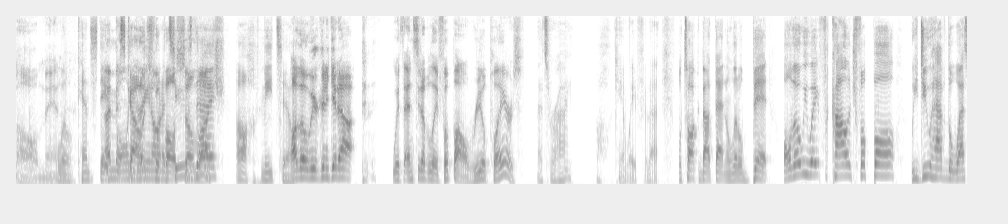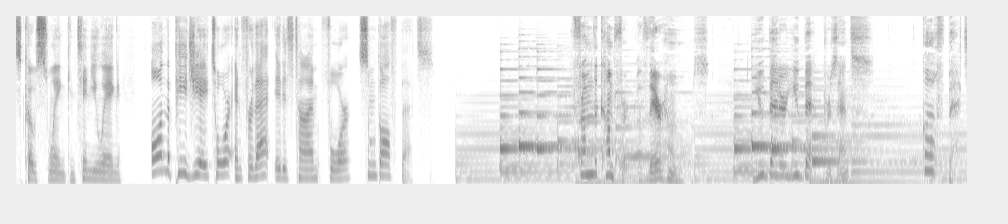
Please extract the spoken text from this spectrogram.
Oh man, Well, Kent State I miss Bowling college Green on a football Tuesday. so much. Oh, me too. Although we're gonna get out with NCAA football, real players. That's right. Oh, can't wait for that. We'll talk about that in a little bit. Although we wait for college football, we do have the West Coast swing continuing on the PGA Tour, and for that, it is time for some golf bets. From the comfort of their homes, You Better You Bet presents Golf Bets.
